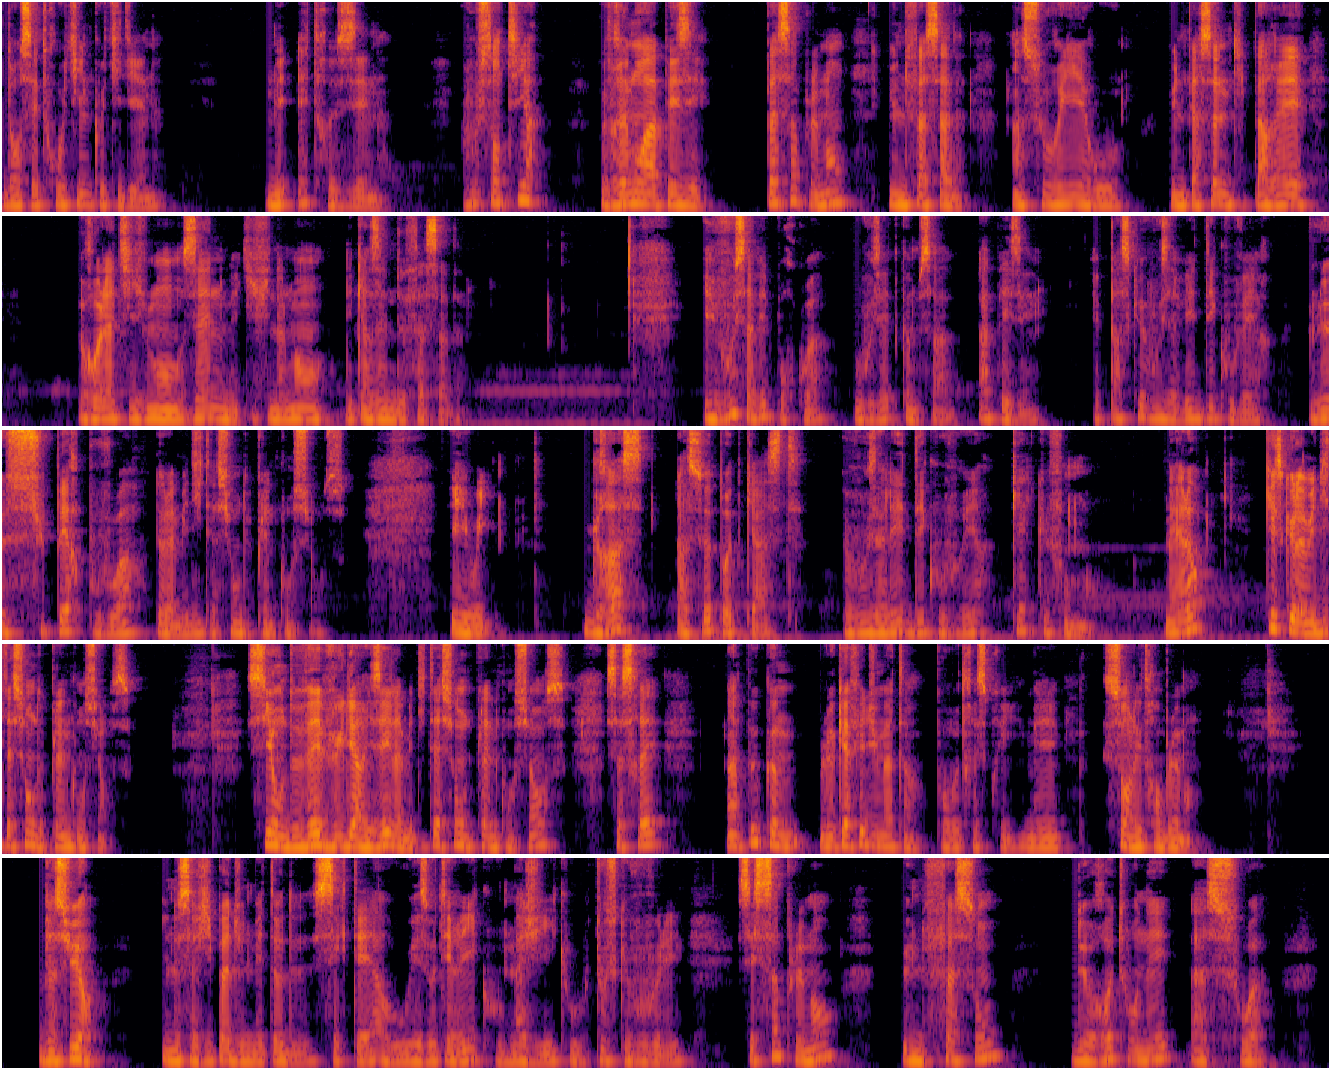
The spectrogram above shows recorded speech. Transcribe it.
dans cette routine quotidienne, mais être zen. Vous sentir vraiment apaisé, pas simplement une façade, un sourire ou une personne qui paraît relativement zen mais qui finalement qu'un zen de façade. Et vous savez pourquoi vous êtes comme ça, apaisé, et parce que vous avez découvert le super pouvoir de la méditation de pleine conscience. Et oui, grâce à ce podcast, vous allez découvrir quelques fondements. Mais alors, qu'est-ce que la méditation de pleine conscience? Si on devait vulgariser la méditation de pleine conscience, ça serait un peu comme le café du matin pour votre esprit, mais sans les tremblements. Bien sûr, il ne s'agit pas d'une méthode sectaire ou ésotérique ou magique ou tout ce que vous voulez. C'est simplement une façon de retourner à soi,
